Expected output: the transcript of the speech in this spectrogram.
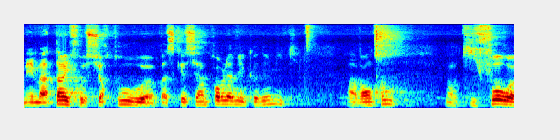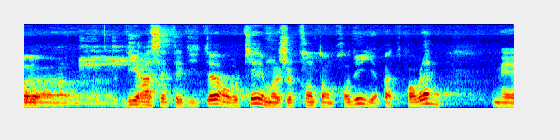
Mais maintenant, il faut surtout, euh, parce que c'est un problème économique, avant tout. Donc il faut euh, dire à cet éditeur, ok, moi je prends ton produit, il n'y a pas de problème. Mais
